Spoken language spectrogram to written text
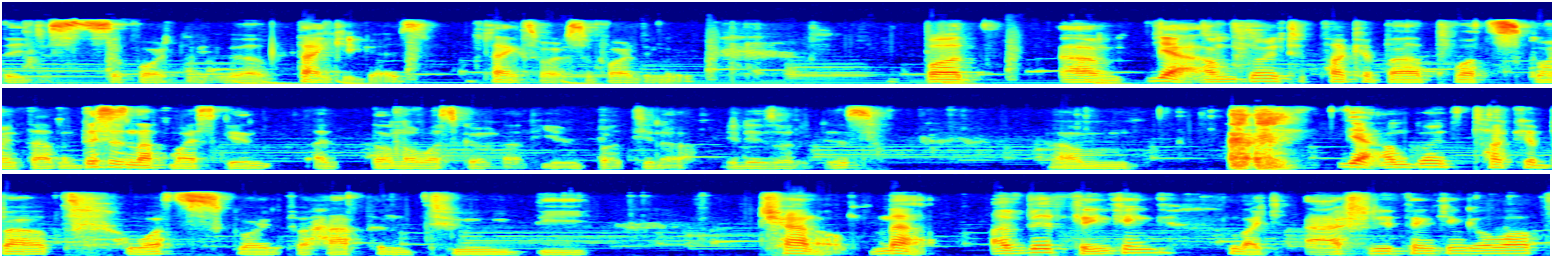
they just support me. Well, thank you guys. Thanks for supporting me. But um, yeah, I'm going to talk about what's going to happen. This is not my skin. I don't know what's going on here, but you know, it is what it is. Um, yeah, I'm going to talk about what's going to happen to the channel. Now, I've been thinking, like actually thinking a lot,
